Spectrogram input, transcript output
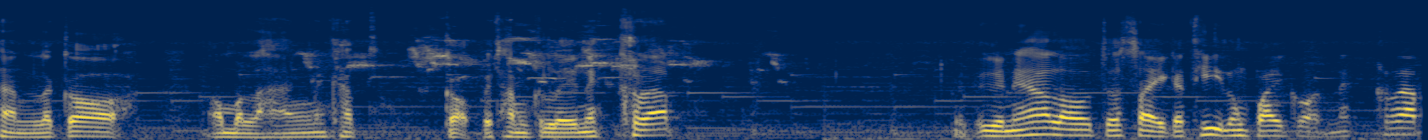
หั่นแล้วก็เอามาล้างนะครับก็ไปทำกันเลยนะครับก่อนอื่นนะฮะเราจะใส่กะทิลงไปก่อนนะครับ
